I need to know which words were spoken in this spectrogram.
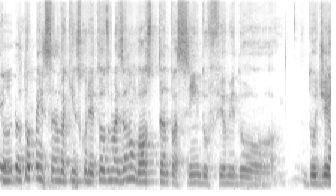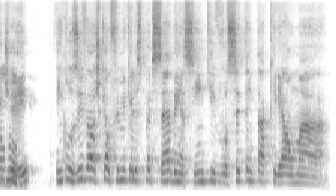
Eu, eu tô pensando aqui em escolher todos, mas eu não gosto tanto assim do filme do, do JJ. Inclusive, eu acho que é o filme que eles percebem assim que você tentar criar uma,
